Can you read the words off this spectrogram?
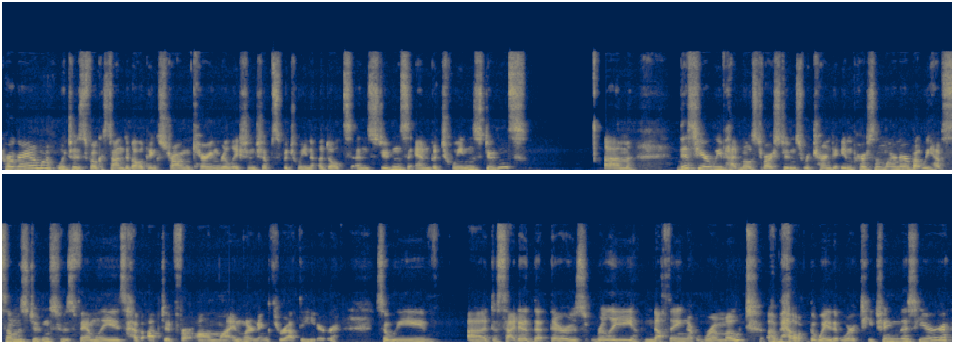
program, which is focused on developing strong, caring relationships between adults and students and between students. Um, this year, we've had most of our students return to in person learner, but we have some students whose families have opted for online learning throughout the year. So we've uh, decided that there's really nothing remote about the way that we're teaching this year.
